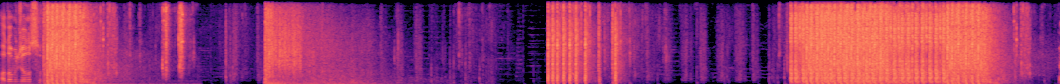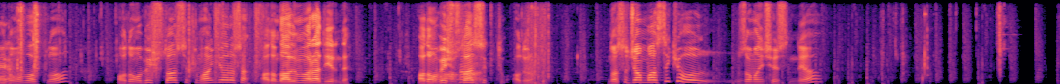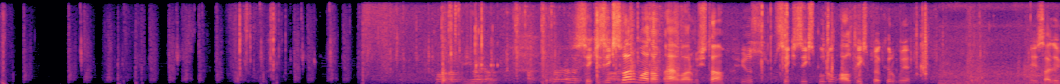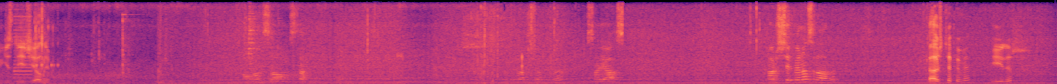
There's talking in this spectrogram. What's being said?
Adamın canı sıfır. Adama bak lan. Adama 500 tane sıktım. Hangi ara sen? Adamda abim var ha diğerinde. Adama Oo, 500 alsana tane sıktım. Alıyorum. Nasıl can bastı ki o zaman içerisinde ya? Bu adam iyi oynadı. Bak böyle de 8x var mı adam? He varmış tamam. Yunus 8x buldum. 6x bırakıyorum buraya. Neyse bir gizleyiciyi alayım. Alan sağımızda. Karşımda sayı az. Karşı cephe nasıl abi? Karşı tepe mi? İyidir.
